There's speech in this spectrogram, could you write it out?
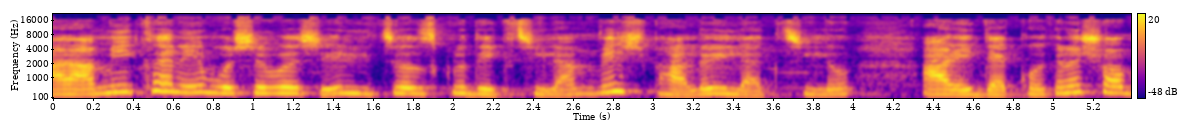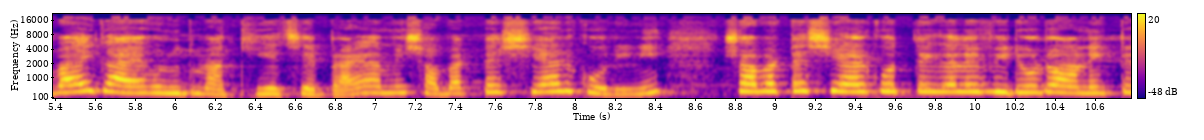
আর আমি এখানে বসে বসে রিচুয়ালসগুলো দেখছিলাম, বেশ ভালোই লাগছিল। আর এই দেখো, এখানে সবাই গায়ে হলুদ মাখিয়েছে প্রায়, আমি সবারটা শেয়ার করিনি। সবারটা শেয়ার করতে গেলে ভিডিওটা অনেকটা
